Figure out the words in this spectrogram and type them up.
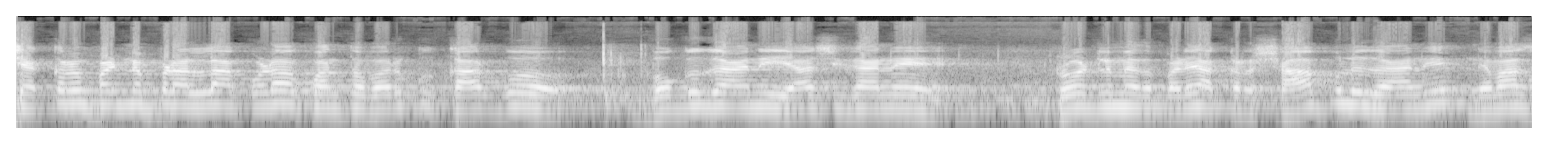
చక్రం పడినప్పుడల్లా కూడా కొంతవరకు కార్గో బొగ్గు కానీ యాష్ కానీ రోడ్ల మీద పడి అక్కడ షాపులు కానీ నివాస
